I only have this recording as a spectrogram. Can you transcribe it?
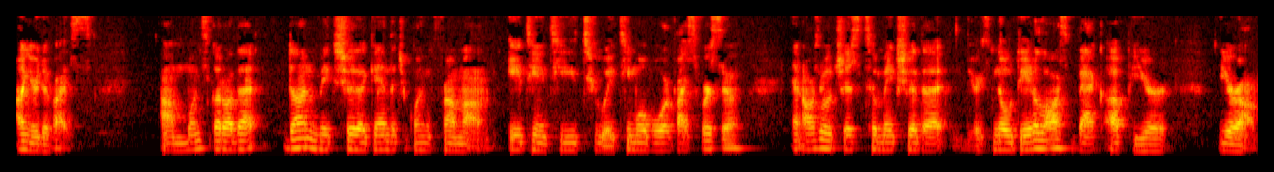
on your device. Um, once you got all that done, make sure again that you're going from um, AT&T to a T-Mobile or vice versa. And also just to make sure that there's no data loss, back up your your um,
